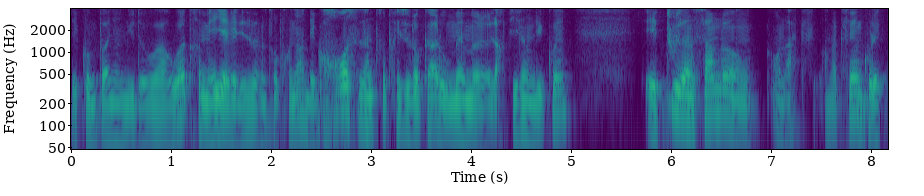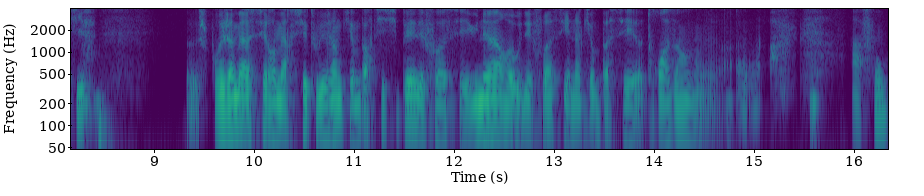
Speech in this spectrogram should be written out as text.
des, compagnons du devoir ou autres, mais il y avait des entrepreneurs, des grosses entreprises locales ou même euh, l'artisan du coin. Et tous ensemble, on, a, créé un collectif euh, je pourrais jamais assez remercier tous les gens qui ont participé. Des fois, c'est une heure, ou des fois, il y en a qui ont passé euh, trois ans à fond.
